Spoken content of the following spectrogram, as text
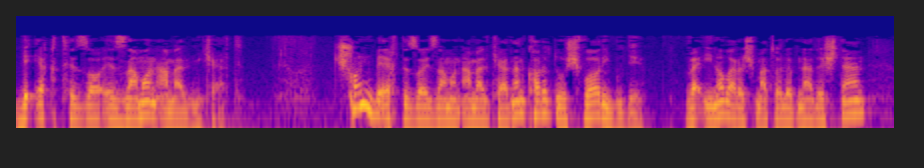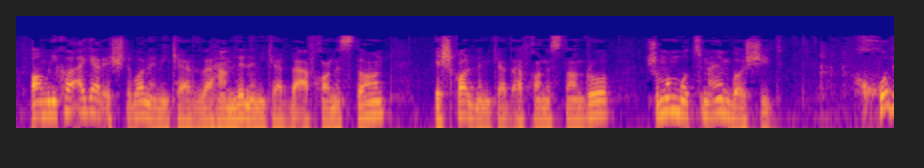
به اقتضاع زمان عمل می‌کرد. چون به اقتضای زمان عمل کردن کار دشواری بوده. و اینا براش مطالب نداشتن آمریکا اگر اشتباه نمی‌کرد و حمله نمی‌کرد به افغانستان اشغال نمی‌کرد افغانستان رو شما مطمئن باشید خود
